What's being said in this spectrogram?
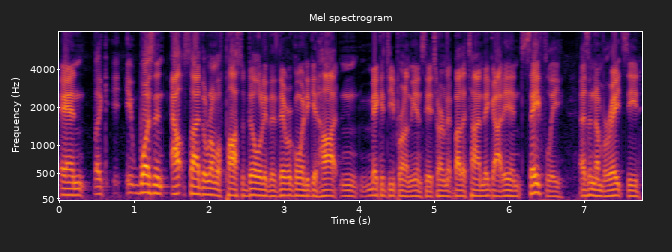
and like it- wasn't outside the realm of possibility that they were going to get hot and make a deep run in the NCAA tournament by the time they got in safely as a number eight seed.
